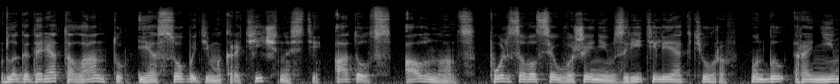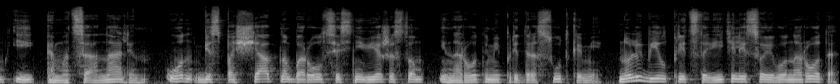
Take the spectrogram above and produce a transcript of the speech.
Благодаря таланту и особой демократичности Адольфс Алунанс пользовался уважением зрителей и актеров. Он был раним и эмоционален. Он беспощадно боролся с невежеством и народными предрассудками, но любил представителей своего народа,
